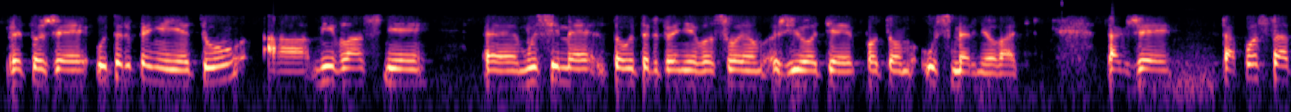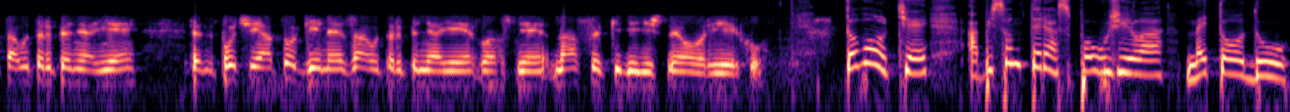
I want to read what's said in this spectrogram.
Pretože utrpenie je tu a my vlastne e, musíme to utrpenie vo svojom živote potom usmerňovať. Takže tá podstata utrpenia je, ten počiatok, genéza utrpenia je vlastne následky dedičného hriechu. Dovolte, aby som teraz použila metódu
